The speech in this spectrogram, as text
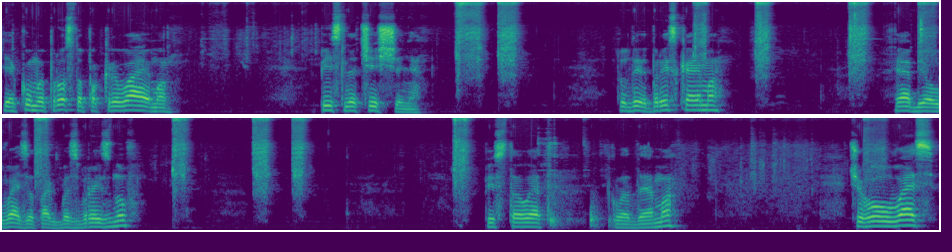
яку ми просто покриваємо після чищення. Туди бризкаємо. Я б його весь отак безбризнув. Пістолет кладемо. Чого увесь,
